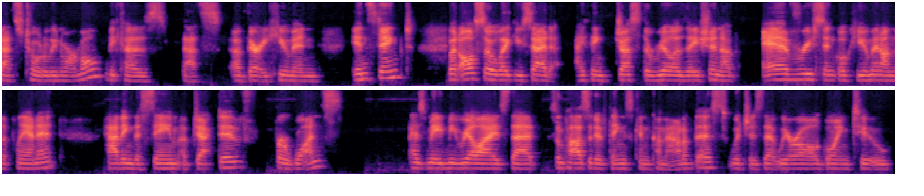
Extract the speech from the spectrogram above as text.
that's totally normal because that's a very human instinct. But also, like you said, I think just the realization of every single human on the planet having the same objective for once has made me realize that some positive things can come out of this, which is that we're all going to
